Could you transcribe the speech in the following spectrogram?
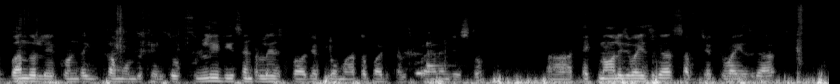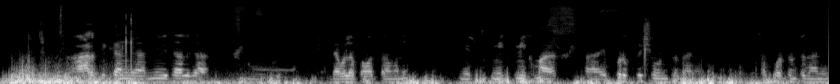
ఇబ్బందులు లేకుండా ఇంకా ముందుకు వెళ్తూ ఫుల్లీ డీసెంట్రలైజ్డ్ ప్రాజెక్టులు మాతో పాటు కలిసి ప్రయాణం చేస్తూ టెక్నాలజీ వైజ్గా సబ్జెక్ట్ వైజ్గా ఆర్థికంగా అన్ని విధాలుగా డెవలప్ అవుతామని మీకు మీకు మా ఎప్పుడు కృషి ఉంటుందని సపోర్ట్ ఉంటుందని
